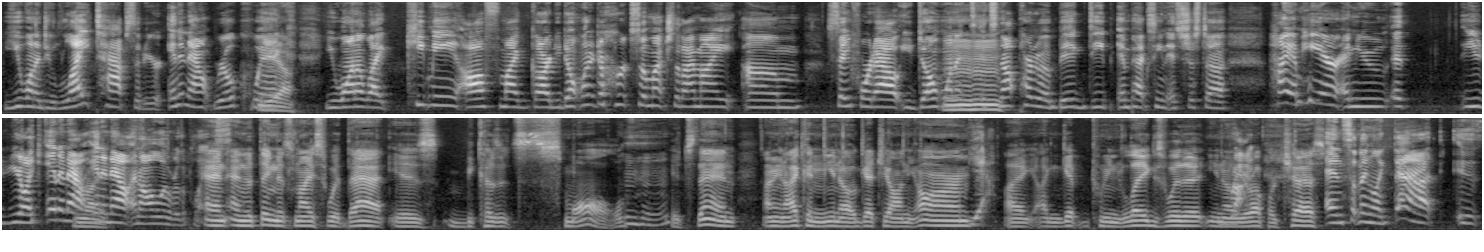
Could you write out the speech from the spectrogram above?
You want to do light taps that are in and out real quick. Yeah. You want to like keep me off my guard. You don't want it to hurt so much that I might um safe word out. You don't want it Mm-hmm. it's not part of a big deep impact scene. It's just a hi, I'm here and you it you you're like in and out, in and out and all over the place. And and the thing that's nice with that is because it's small, Mm-hmm. it's then I mean I can you know get you on the arm. Yeah. I, I can get between your legs with it. You know Right. your upper chest. and something like that is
